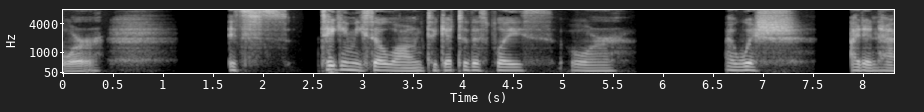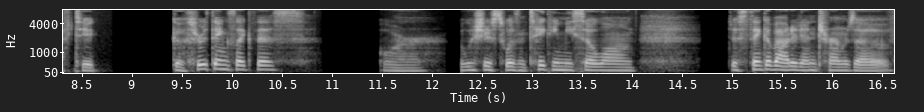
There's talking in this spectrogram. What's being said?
Or it's taking me so long to get to this place, or I wish I didn't have to go through things like this, or I wish this wasn't taking me so long. Just think about it in terms of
